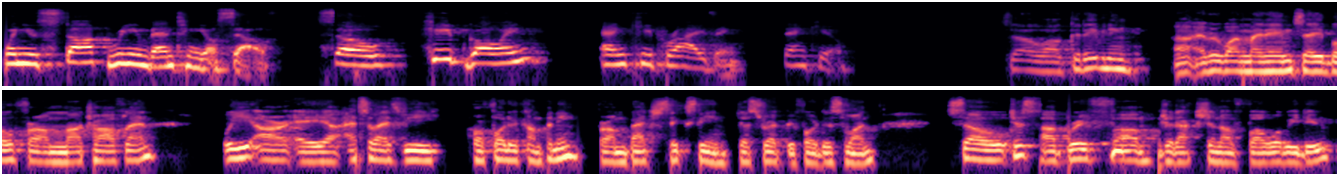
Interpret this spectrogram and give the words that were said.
when you stop reinventing yourself. So keep going and keep rising. Thank you. So, uh, good evening, uh, everyone. My name is Abel from uh. We are a uh, SOSV portfolio company from batch 16, just right before this one. So, just a brief um, introduction of uh, what we do.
